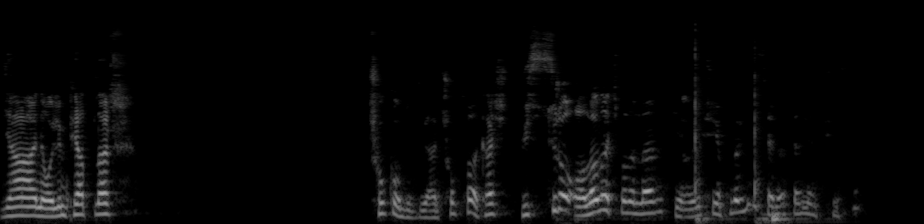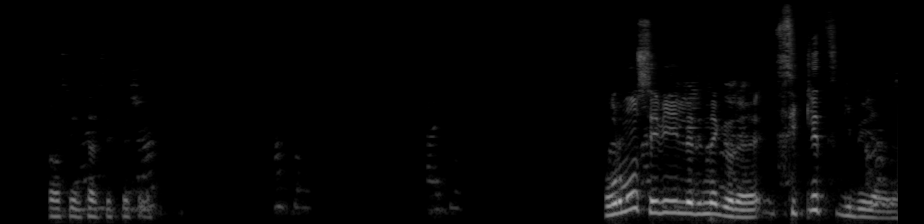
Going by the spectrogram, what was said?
yani olimpiyatlar çok olur yani çok fazla kaç bir sürü alan açmaları lazım ki öyle bir şey yapılabilir mi Sena sen ne düşünüyorsun? Trans ve interseksler için. Hormon seviyelerine göre siklet gibi yani.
